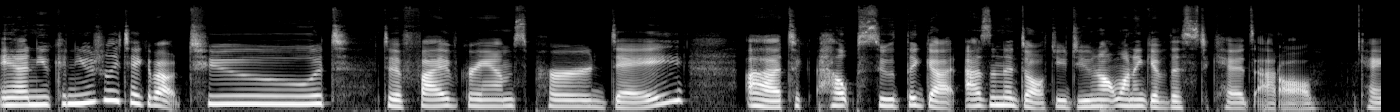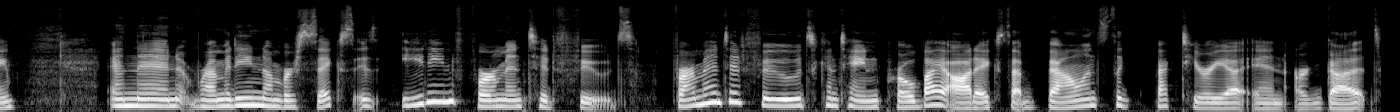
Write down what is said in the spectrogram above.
And you can usually take about two to five grams per day uh, to help soothe the gut. As an adult, you do not want to give this to kids at all. Okay. And then remedy number six is eating fermented foods. Fermented foods contain probiotics that balance the bacteria in our gut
